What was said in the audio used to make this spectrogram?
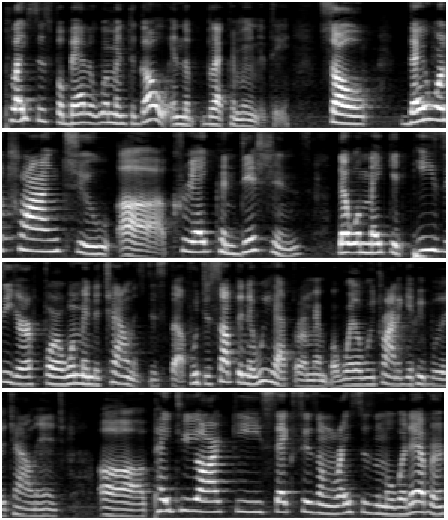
places for battered women to go in the black community. So they were trying to uh, create conditions that would make it easier for women to challenge this stuff, which is something that we have to remember. Whether we're trying to get people to challenge uh, patriarchy, sexism, racism, or whatever,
